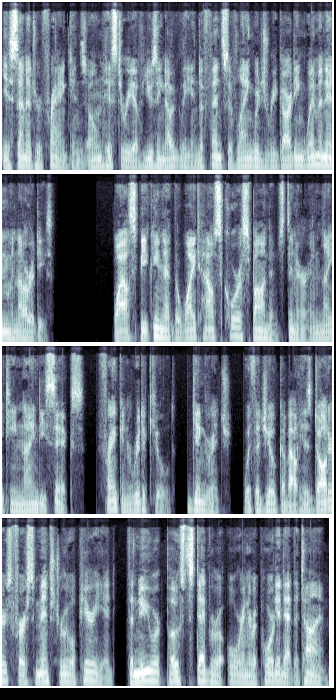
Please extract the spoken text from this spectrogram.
is Senator Franken's own history of using ugly and offensive language regarding women and minorities. While speaking at the White House Correspondents' Dinner in 1996, Franken ridiculed Gingrich, with a joke about his daughter's first menstrual period, the New York Post's Deborah Orin reported at the time.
